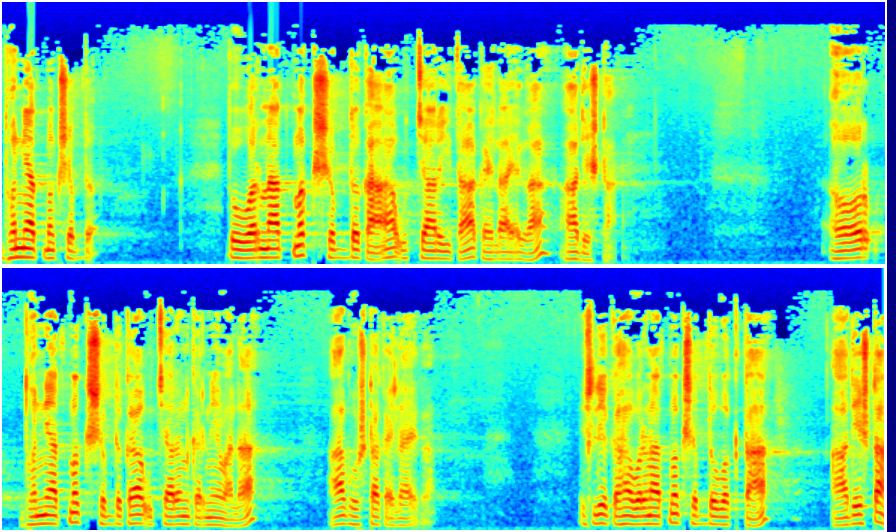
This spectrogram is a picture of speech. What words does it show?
ध्वनियात्मक शब्द। तो वर्णात्मक शब्द का उच्चारिता कहलाएगा आदेष्टा। और ध्वनियात्मक शब्द का उच्चारण करने वाला आघोष्टा कहलाएगा। इसलिए कहा वर्णात्मक शब्द वक्ता आदेष्टा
